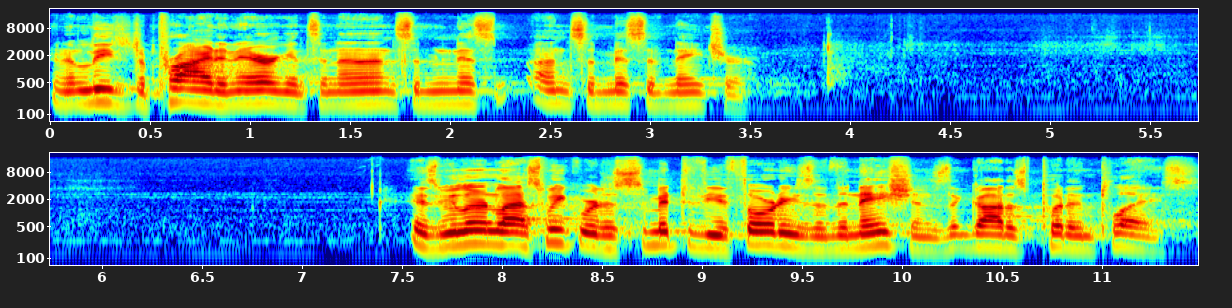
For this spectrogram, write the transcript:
And it leads to pride and arrogance and an unsubmissive nature. As we learned last week, we're to submit to the authorities of the nations that God has put in place.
